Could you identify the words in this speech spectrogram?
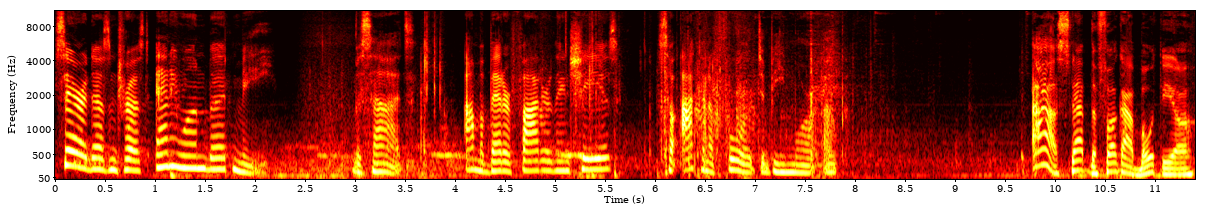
Sarah doesn't trust anyone but me. Besides, I'm a better fighter than she is, so I can afford to be more open. Ah, I'll slap the fuck out both of y'all.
